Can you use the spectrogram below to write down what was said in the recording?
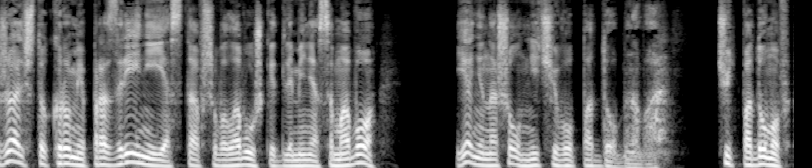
Жаль, что кроме прозрения, ставшего ловушкой для меня самого, я не нашел ничего подобного. Чуть подумав,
